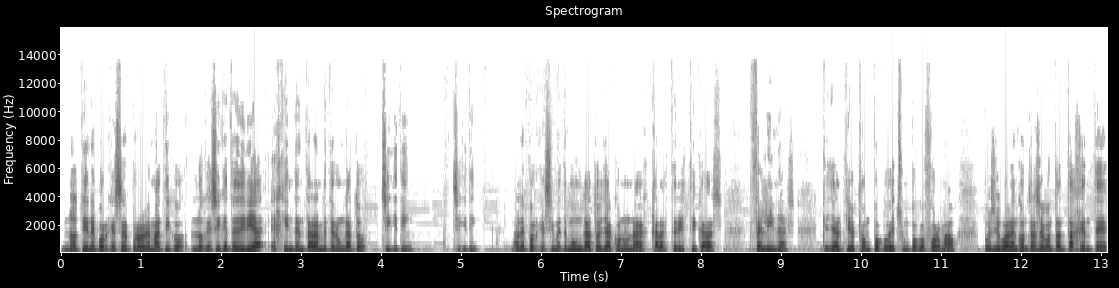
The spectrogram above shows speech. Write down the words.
no tiene por qué ser problemático. Lo que sí que te diría es que intentaras meter un gato chiquitín, chiquitín. ¿Vale? Porque si metemos un gato ya con unas características felinas, que ya el tío está un poco hecho, un poco formado, pues igual encontrarse con tanta gente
